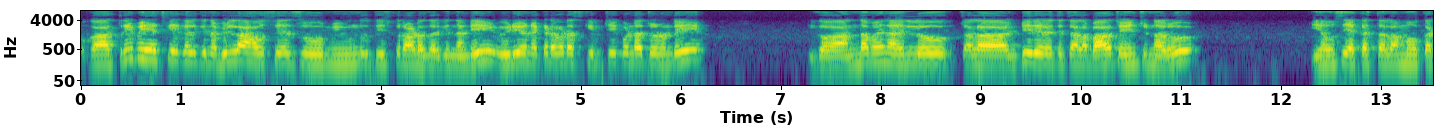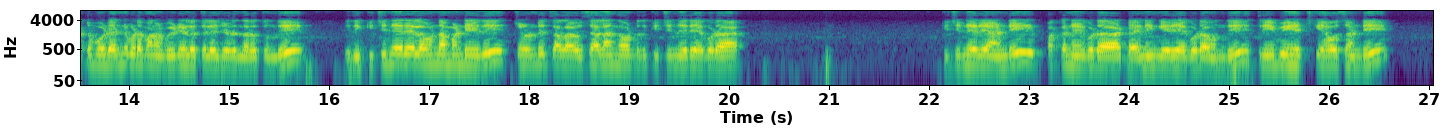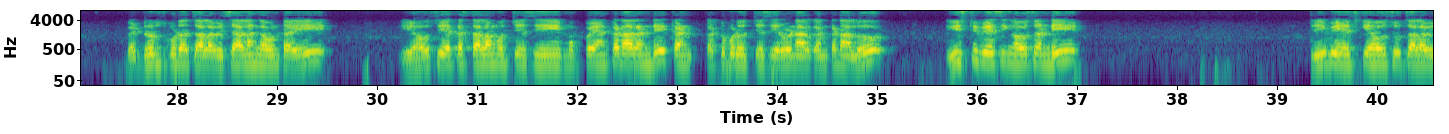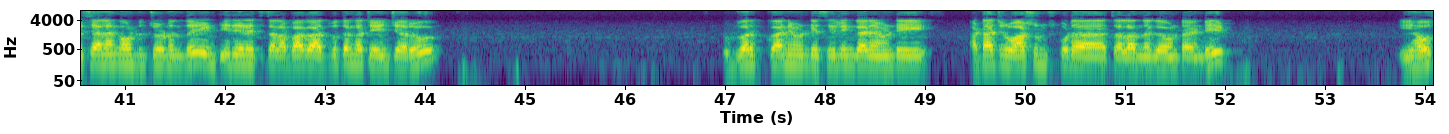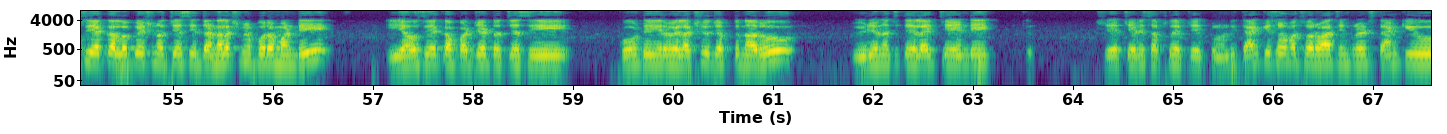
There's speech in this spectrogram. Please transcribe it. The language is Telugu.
ఒక త్రీ బిహెచ్కే కలిగిన విల్లా హౌస్ సేల్స్ మీ ముందుకు తీసుకురావడం జరిగిందండి. వీడియోని ఎక్కడ కూడా స్కిప్ చేయకుండా చూడండి. ఇక అందమైన ఇల్లు చాలా ఇంటీరియర్ అయితే చాలా బాగా చేయించున్నారు. ఈ హౌస్ ఎక్క స్థలము కట్టుబడి అన్నీ కూడా మనం వీడియోలో తెలియజేయడం జరుగుతుంది. ఇది కిచెన్ ఏరియాలో ఉన్నామండి ఇది. చూడండి చాలా విశాలంగా ఉంటుంది కిచెన్ ఏరియా కూడా. కిచెన్ ఏరియా అండి. పక్కనే కూడా డైనింగ్ ఏరియా కూడా ఉంది. త్రీ బిహెచ్కే హౌస్ అండి. బెడ్రూమ్స్ కూడా చాలా విశాలంగా ఉంటాయి. ఈ హౌస్ యొక్క స్థలం వచ్చేసి ముప్పై అంకణాలండి. అండి కట్టుబడి వచ్చేసి ఇరవై నాలుగు అంకణాలు. ఈస్ట్ ఫేసింగ్ హౌస్ అండి. త్రీ బిహెచ్కే హౌస్ చాలా విశాలంగా ఉంటుంది చూడండి. ఇంటీరియర్ అయితే చాలా బాగా అద్భుతంగా చేయించారు. వుడ్ వర్క్ కానివ్వండి సీలింగ్ కానివ్వండి అటాచ్డ్ వాష్రూమ్స్ కూడా చాలా అందంగా ఉంటాయండి. ఈ హౌస్ యొక్క లొకేషన్ వచ్చేసి దండలక్ష్మీపురం అండి. ఈ హౌస్ యొక్క బడ్జెట్ వచ్చేసి కోటి ఇరవై లక్షలు చెప్తున్నారు. వీడియో నచ్చితే లైక్ చేయండి షేర్ చేయండి సబ్స్క్రైబ్ చేసుకోండి. Thank you so much for watching friends thank you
